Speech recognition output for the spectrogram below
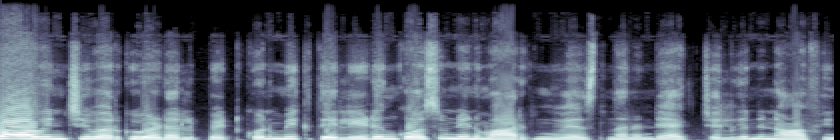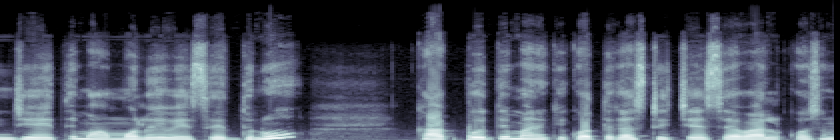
పావు ఇంచి వరకు వెడలు పెట్టుకొని మీకు తెలియడం కోసం నేను మార్కింగ్ వేస్తున్నానండి. యాక్చువల్గా నేను హాఫ్ ఇంచి అయితే మామూలుగా వేసేద్దును. కాకపోతే మనకి కొత్తగా స్టిచ్ చేసే వాళ్ళ కోసం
